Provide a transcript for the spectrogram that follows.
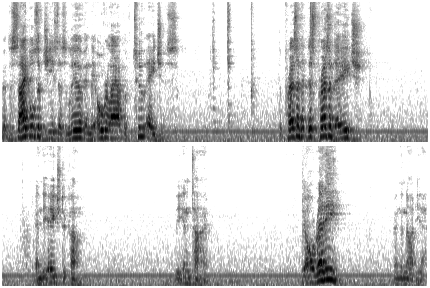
that disciples of Jesus live in the overlap of two ages. The present, this present age and the age to come, the end time. The already and the not yet.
